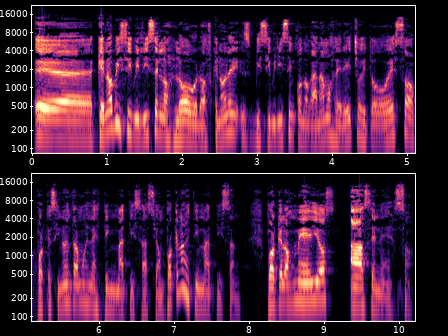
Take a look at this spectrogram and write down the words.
eh, que no visibilicen los logros, que no les visibilicen cuando ganamos derechos y todo eso, porque si no entramos en la estigmatización. ¿Por qué nos estigmatizan? Porque los medios hacen eso.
